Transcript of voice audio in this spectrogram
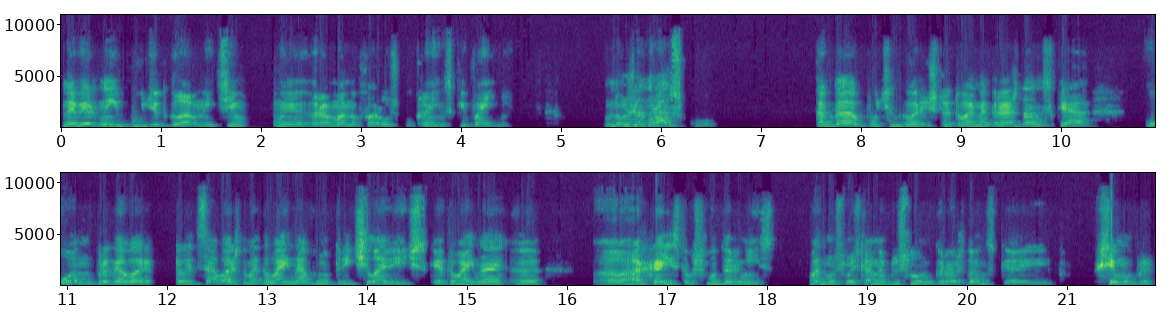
наверное, и будет главной темой романов о русско-украинской войне. Нужен раскол. Когда Путин говорит, что это война гражданская, он проговаривается о важном. Это война внутричеловеческая, это война э, э, архаистов с модернистов. В этом смысле она, безусловно, гражданская, и все мы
